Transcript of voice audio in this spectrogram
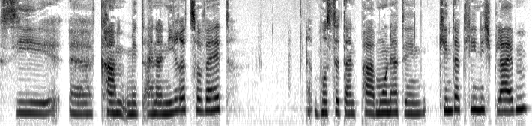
Sie äh, kam mit einer Niere zur Welt, musste dann ein paar Monate in Kinderklinik bleiben.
